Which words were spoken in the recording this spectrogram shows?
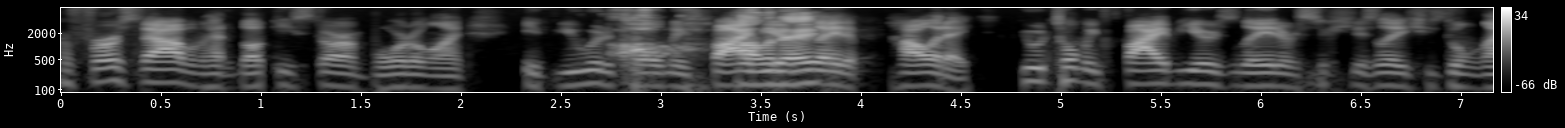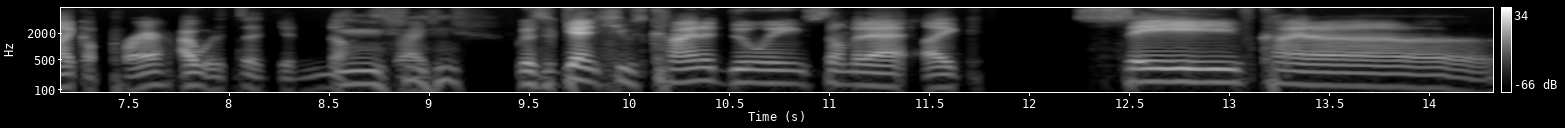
Her first album had Lucky Star and Borderline. If you would have told me five Holiday? years later, Holiday, you would have told me five years later, six years later, she's doing like a prayer, I would have said you're nuts, right? Mhm. Because again, she was kind of doing some of that like save kind of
